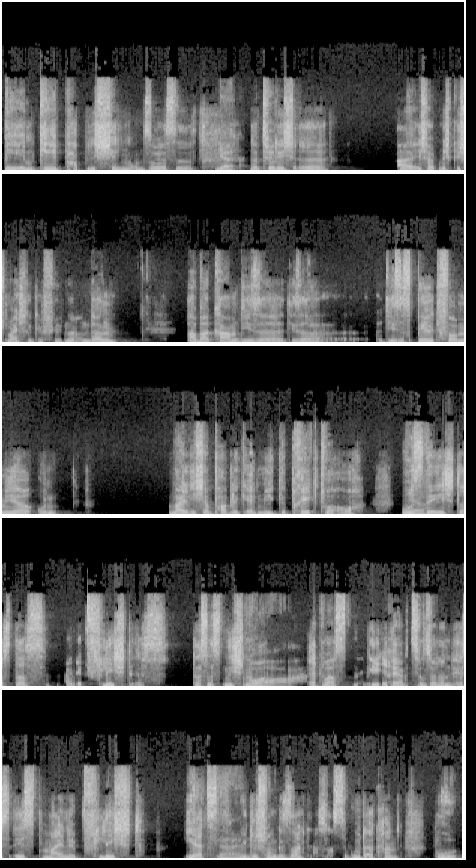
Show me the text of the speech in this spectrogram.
BMG Publishing und so. Weißt du? Ja. Natürlich, äh, ah, ich habe mich geschmeichelt gefühlt, ne? Und dann, aber kam diese, dieser, dieses Bild von mir und weil ich ja Public Enemy geprägt war auch, wusste ja. ich, dass das eine Pflicht ist. Das ist nicht nur oh. etwas eine Gegenreaktion, sondern es ist meine Pflicht. Jetzt, ja, wie du schon gesagt hast, hast du gut erkannt, wo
